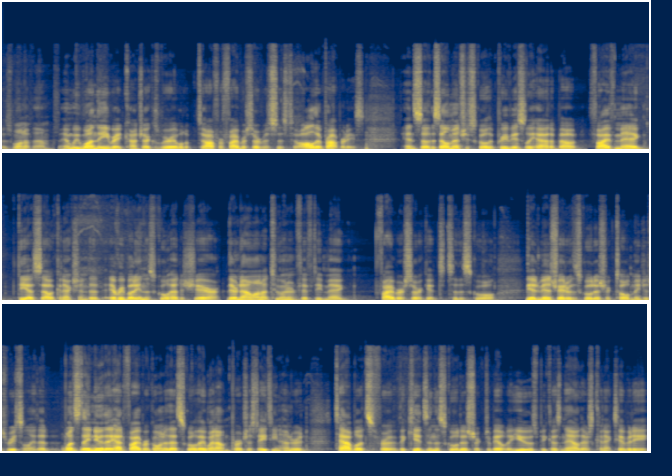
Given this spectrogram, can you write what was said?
is one of them, and we won the E-rate contract because we were able to, to offer fiber services to all their properties. And so this elementary school that previously had about five meg DSL connection that everybody in the school had to share. They're now on a 250 meg fiber circuit to the school. The administrator of the school district told me just recently that once they knew they had fiber going to that school, they went out and purchased 1,800 tablets for the kids in the school district to be able to use because now there's connectivity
